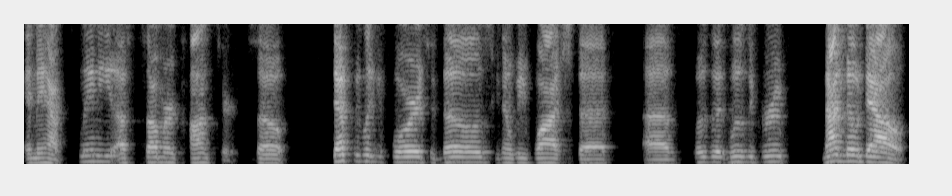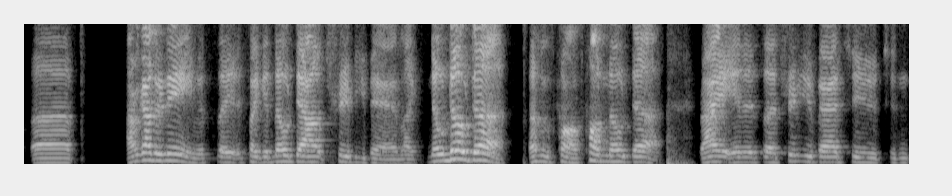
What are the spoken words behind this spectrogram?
and they have plenty of summer concerts. So definitely looking forward to those. You know, we've watched uh, uh, was the was the group? Not No Doubt. Uh, I forgot their name. It's like it's like a No Doubt tribute band. Like no no duh. That's what it's called. It's called No Duh, right? And it's a tribute band to to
